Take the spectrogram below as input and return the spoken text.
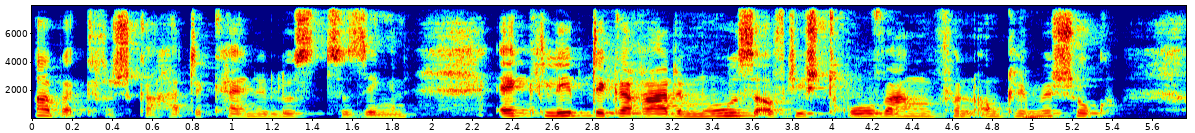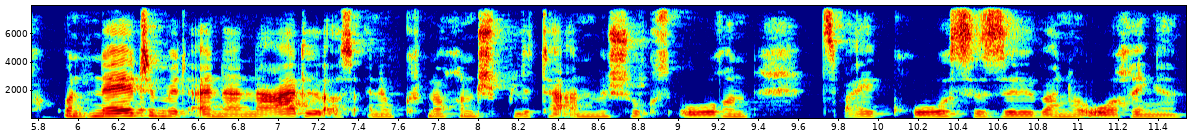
Aber Krischka hatte keine Lust zu singen. Er klebte gerade Moos auf die Strohwangen von Onkel Mischuk und nähte mit einer Nadel aus einem Knochensplitter an Mischuks Ohren zwei große silberne Ohrringe.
